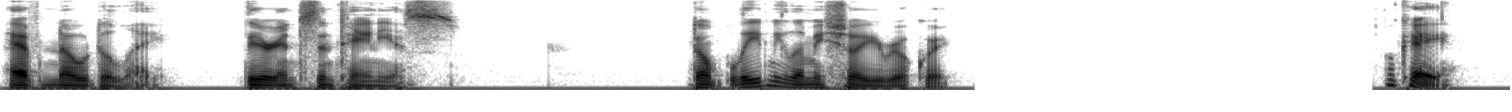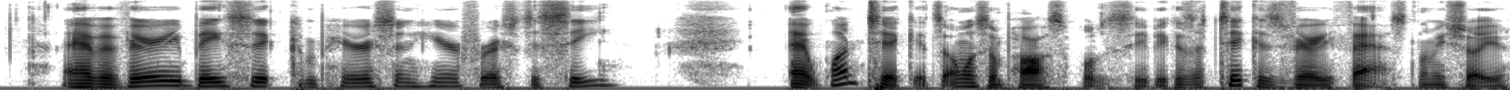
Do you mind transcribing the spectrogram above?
have no delay. They're instantaneous. Don't believe me? Let me show you real quick. Okay, I have a very basic comparison here for us to see. At one tick, it's almost impossible to see because a tick is very fast. Let me show you.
